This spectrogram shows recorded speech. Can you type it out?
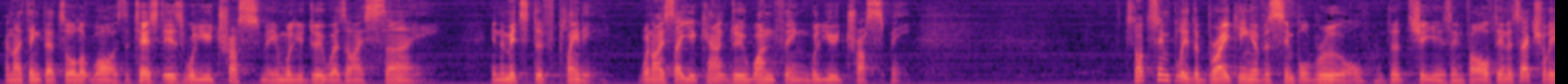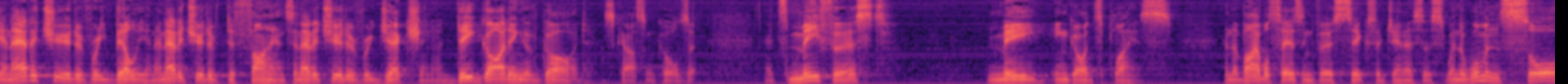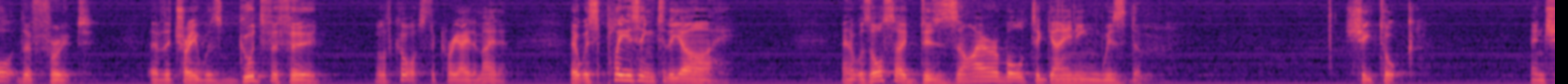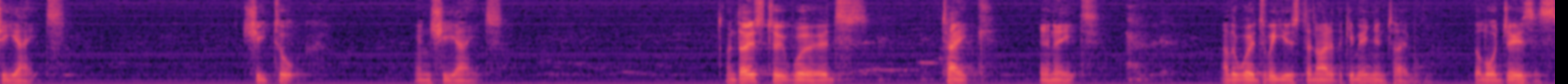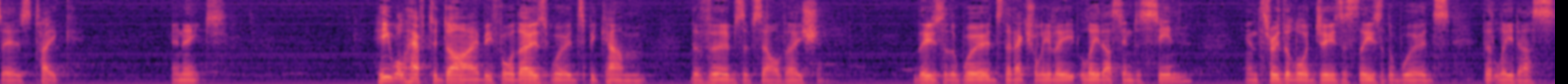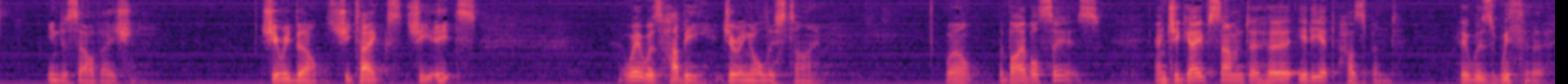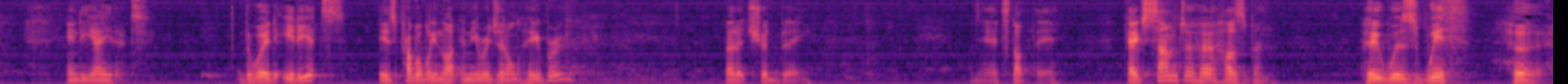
And I think that's all it was. The test is will you trust me and will you do as I say? In the midst of plenty, when I say you can't do one thing, will you trust me? It's not simply the breaking of a simple rule that she is involved in, it's actually an attitude of rebellion, an attitude of defiance, an attitude of rejection, a de-godding of God, as Carson calls it. It's me first, me in God's place. And the Bible says in verse 6 of Genesis when the woman saw the fruit of the tree was good for food, well, of course, the Creator made it. It was pleasing to the eye, and it was also desirable to gaining wisdom. She took and she ate. She took and she ate. And those two words, take and eat, are the words we use tonight at the communion table. The Lord Jesus says, take and eat he will have to die before those words become the verbs of salvation. These are the words that actually lead, us into sin, and through the Lord Jesus, these are the words that lead us into salvation. She rebels, she takes, she eats. Where was hubby during all this time? Well, the Bible says, and she gave some to her idiot husband who was with her, and he ate it. The word idiots is probably not in the original Hebrew, but it should be. Yeah, it's not there. Gave some to her husband who was with her.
